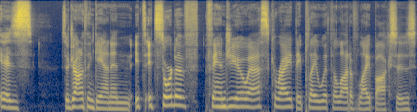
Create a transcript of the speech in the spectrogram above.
is so Jonathan Gannon. It's it's sort of Fangio esque, right? They play with a lot of light boxes.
